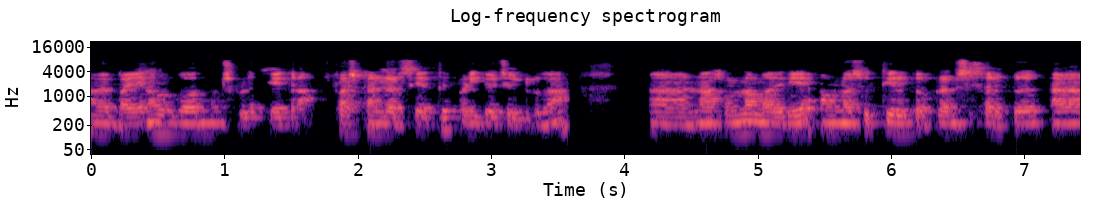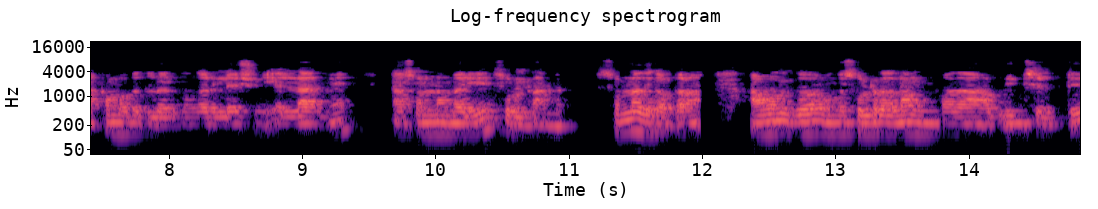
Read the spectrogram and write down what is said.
அவன் பையனை ஒரு கவர்மெண்ட் ஸ்கூல்ல சேர்க்கிறான். ஃபர்ஸ்ட் ஸ்டாண்டர்ட் சேர்த்து படிக்க வச்சுக்கிட்டு இருக்கான். நான் சொன்ன மாதிரியே அவனை சுத்தி இருக்க ஃப்ரெண்ட்ஸ் சர்க்கிள் அக்கம் பக்கத்துல இருக்கவங்க ரிலேஷன் எல்லாருமே நான் சொன்ன மாதிரியே சொல்றாங்க. சொன்னதுக்கு அப்புறம் அவனுக்கு அவங்க சொல்றதெல்லாம் உண்மைதான் அப்படின்னு சொல்லிட்டு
